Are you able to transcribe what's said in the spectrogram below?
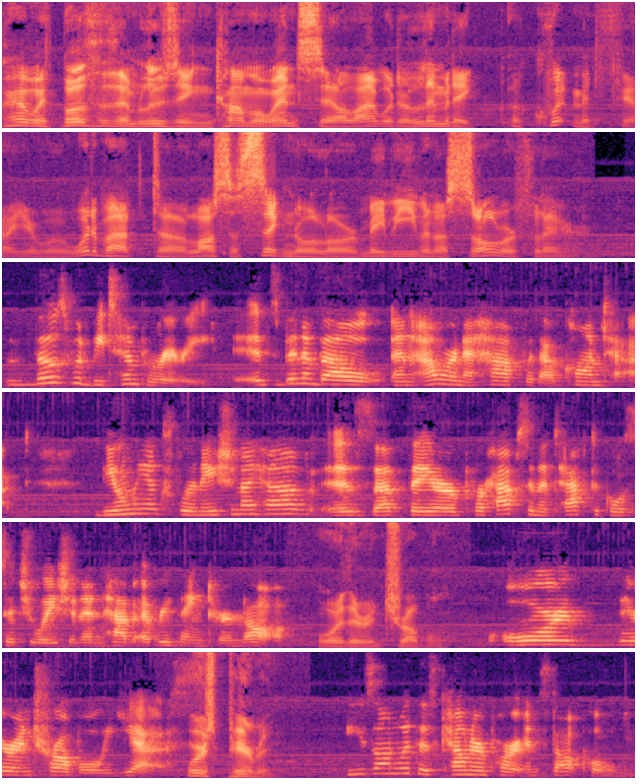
Well, with both of them losing commo and cell, I would eliminate equipment failure. Well, what about uh, loss of signal or maybe even a solar flare? Those would be temporary. It's been about an hour and a half without contact. The only explanation I have is that they are perhaps in a tactical situation and have everything turned off. Or they're in trouble. Or they're in trouble, yes. Where's Pierman? He's on with his counterpart in Stockholm.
